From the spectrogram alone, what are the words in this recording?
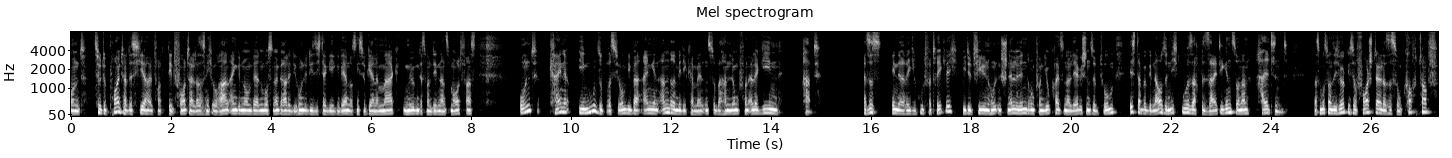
Und Zytopoint hat es hier einfach den Vorteil, dass es nicht oral eingenommen werden muss. Ne? Gerade die Hunde, die sich dagegen wehren, das nicht so gerne mag, mögen, dass man denen ans Maul fasst. Und keine Immunsuppression wie bei einigen anderen Medikamenten zur Behandlung von Allergien hat. Es ist in der Regel gut verträglich, bietet vielen Hunden schnelle Linderung von Juckreiz und allergischen Symptomen, ist aber genauso nicht ursachbeseitigend, sondern haltend. Das muss man sich wirklich so vorstellen, das ist so ein Kochtopf,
